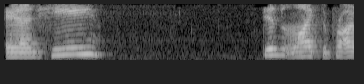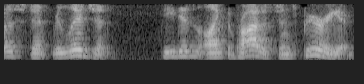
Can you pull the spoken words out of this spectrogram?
And he didn't like the Protestant religion. He didn't like the Protestants, period.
